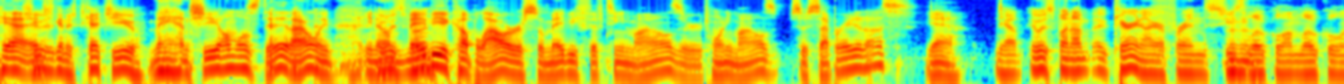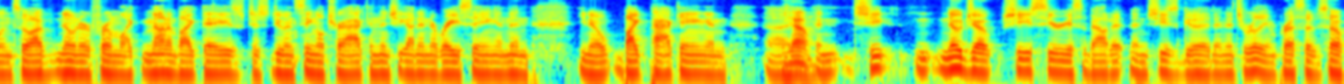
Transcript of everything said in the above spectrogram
yeah. She and was gonna catch you. man, she almost did. I only, you know, was fun. maybe a couple hours, so maybe 15 miles or 20 miles, so separated us. Yeah, Yeah, it was fun. I'm uh, Carrie and I are friends. She's Mhm. local, I'm local, and so I've known her from like mountain bike days, just doing single track, and then she got into racing, and then you know bike packing, and uh, Yeah. and she no joke, she's serious about it, and she's good, and it's really impressive. So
